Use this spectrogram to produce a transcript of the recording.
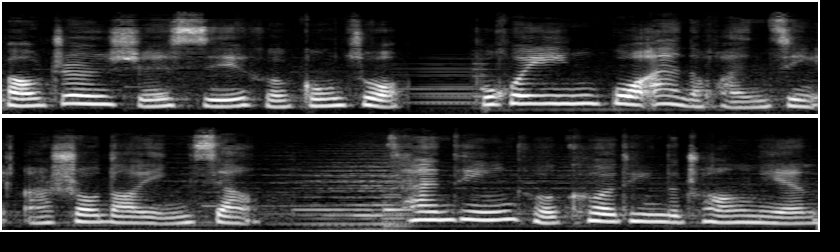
保证学习和工作不会因过暗的环境而受到影响。餐厅和客厅的窗帘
